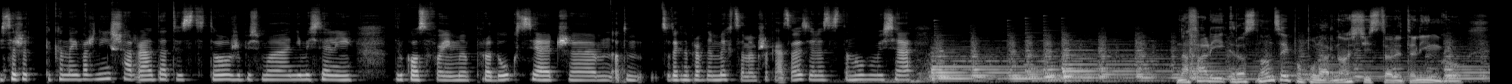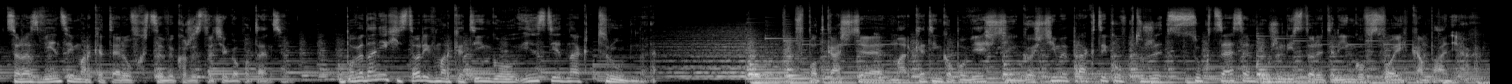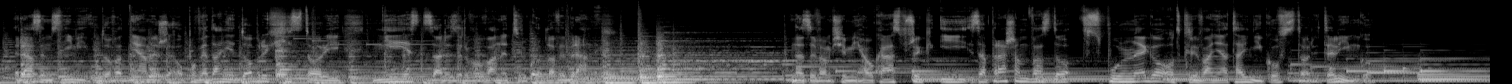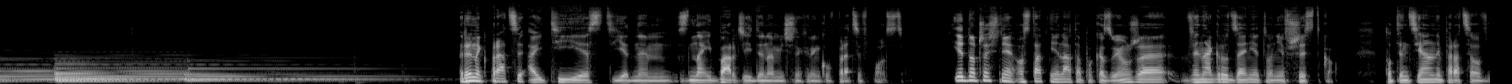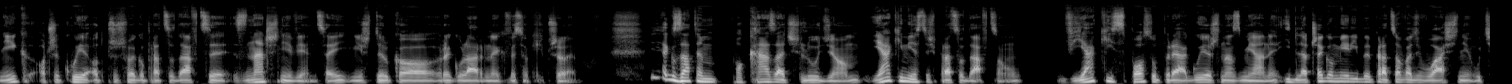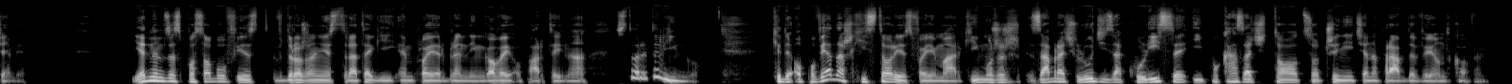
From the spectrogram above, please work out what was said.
Myślę, że taka najważniejsza rada to jest to, żebyśmy nie myśleli tylko o swoim produkcie, czy o tym, co tak naprawdę my chcemy przekazać, ale zastanówmy się. Na fali rosnącej popularności storytellingu coraz więcej marketerów chce wykorzystać jego potencjał. Opowiadanie historii w marketingu jest jednak trudne. W podcaście Marketing Opowieści gościmy praktyków, którzy z sukcesem użyli storytellingu w swoich kampaniach. Razem z nimi udowadniamy, że opowiadanie dobrych historii nie jest zarezerwowane tylko dla wybranych. Nazywam się Michał Kasprzyk i zapraszam Was do wspólnego odkrywania tajników storytellingu. Rynek pracy IT jest jednym z najbardziej dynamicznych rynków pracy w Polsce. Jednocześnie ostatnie lata pokazują, że wynagrodzenie to nie wszystko. Potencjalny pracownik oczekuje od przyszłego pracodawcy znacznie więcej niż tylko regularnych wysokich przelewów. Jak zatem pokazać ludziom, jakim jesteś pracodawcą, w jaki sposób reagujesz na zmiany i dlaczego mieliby pracować właśnie u ciebie? Jednym ze sposobów jest wdrożenie strategii employer brandingowej opartej na storytellingu. Kiedy opowiadasz historię swojej marki, możesz zabrać ludzi za kulisy i pokazać to, co czyni cię naprawdę wyjątkowym.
